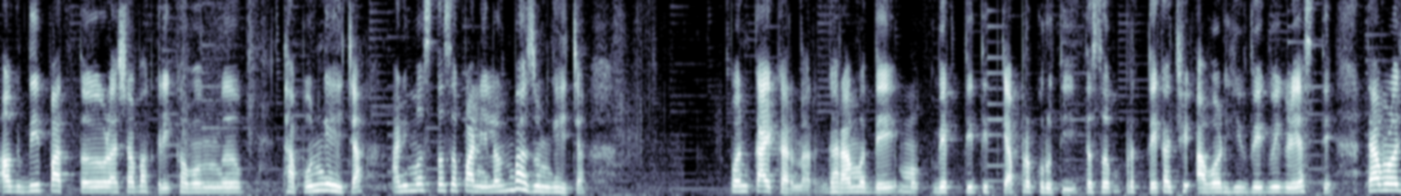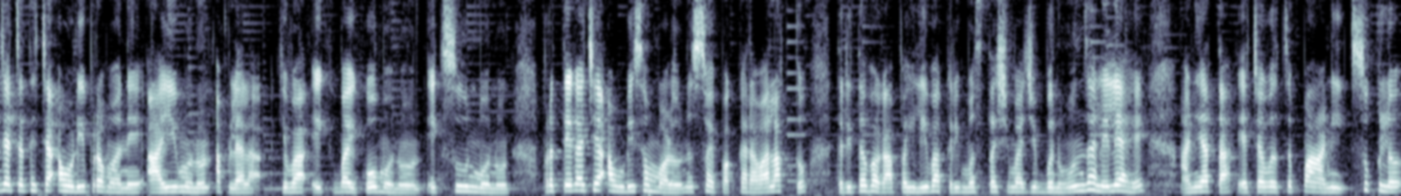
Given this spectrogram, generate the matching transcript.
अगदी पातळ अशा भाकरी खमंग थापून घ्यायच्या आणि मस्त असं पाणी लावून भाजून घ्यायच्या. पण काय करणार? घरामध्ये म व्यक्ती तितक्या प्रकृती तसं प्रत्येकाची आवड ही वेगवेगळी असते. त्यामुळे ज्याच्या त्याच्या आवडीप्रमाणे आई म्हणून आपल्याला किंवा एक बायको म्हणून एक सून म्हणून प्रत्येकाची आवडी सांभाळून स्वयंपाक करावा लागतो. तर इथं बघा पहिली भाकरी मस्त अशी माझी बनवून झालेली आहे. आणि आता याच्यावरचं पाणी सुकलं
